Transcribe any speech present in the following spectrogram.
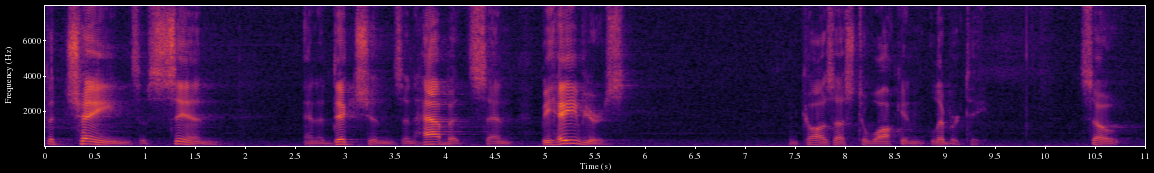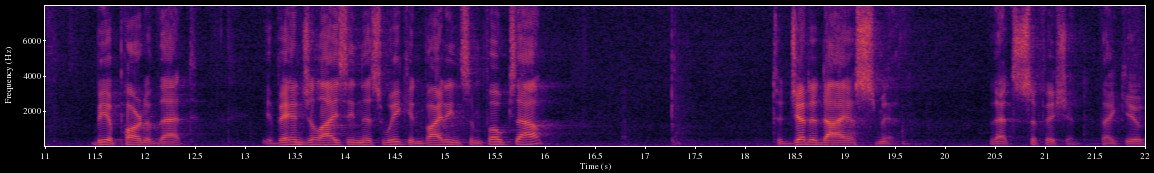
the chains of sin and addictions and habits and behaviors and cause us to walk in liberty. So be a part of that evangelizing this week, inviting some folks out to Jedediah Smith. That's sufficient. Thank you.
